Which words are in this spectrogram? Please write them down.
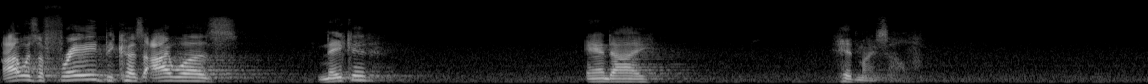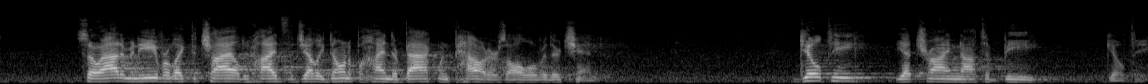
I was afraid because I was naked and I hid myself. So Adam and Eve are like the child who hides the jelly donut behind their back when powder's all over their chin. Guilty, yet trying not to be guilty.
